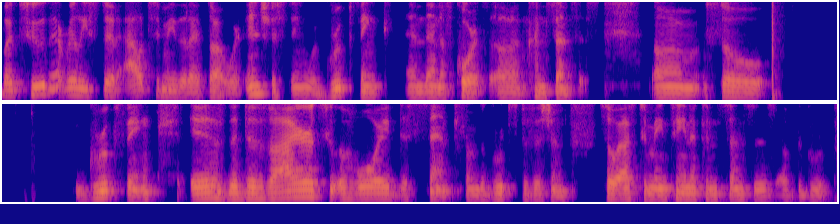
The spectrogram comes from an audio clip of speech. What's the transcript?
But two that really stood out to me that I thought were interesting were groupthink and then of course uh, consensus. Um, so groupthink is the desire to avoid dissent from the group's position so as to maintain a consensus of the group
